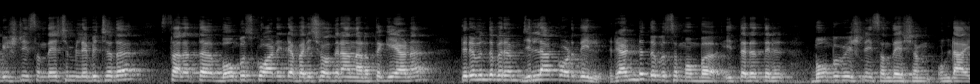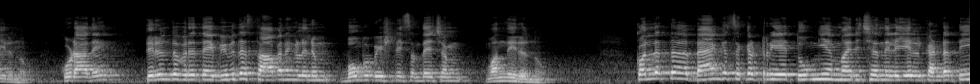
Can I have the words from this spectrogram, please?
ഭീഷണി സന്ദേശം ലഭിച്ചത്. സ്ഥലത്ത് ബോംബ് സ്ക്വാഡിന്റെ പരിശോധന നടത്തുകയാണ്. തിരുവനന്തപുരം ജില്ലാ കോടതിയിൽ രണ്ട് ദിവസം മുമ്പ് ഇത്തരത്തിൽ ബോംബ് ഭീഷണി സന്ദേശം ഉണ്ടായിരുന്നു. കൂടാതെ തിരുവനന്തപുരത്തെ വിവിധ സ്ഥാപനങ്ങളിലും ബോംബ് ഭീഷണി സന്ദേശം വന്നിരുന്നു. കൊല്ലത്ത് ബാങ്ക് സെക്രട്ടറിയെ തൂങ്ങിയ മരിച്ച നിലയിൽ കണ്ടെത്തി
